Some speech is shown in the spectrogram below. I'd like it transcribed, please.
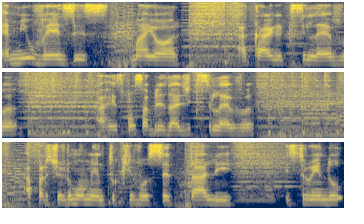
é mil vezes maior a carga que se leva, a responsabilidade que se leva a partir do momento que você tá ali instruindo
